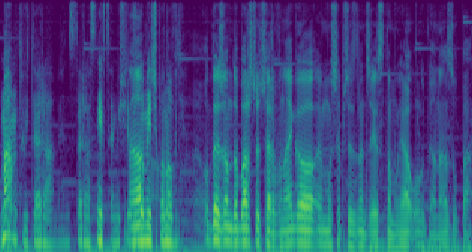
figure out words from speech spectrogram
mam Twittera, więc teraz nie chce mi się No. go mieć ponownie. Uderzam do barszczu czerwonego, muszę przyznać, że jest to moja ulubiona zupa.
